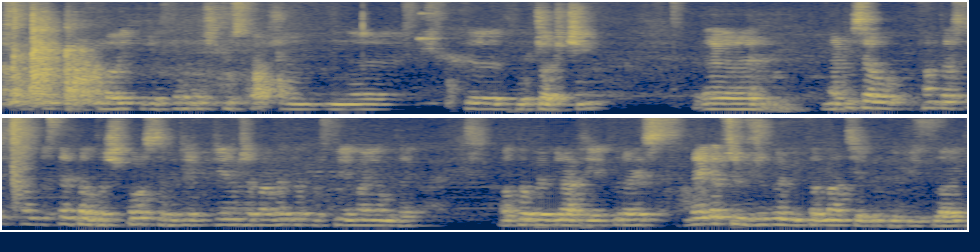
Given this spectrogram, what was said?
e, Floyd, który jest trochę e, twórczości. E, Napisał fantastyczną, dostępną też w Polsce, chociaż widziałem, że Wawego kosztuje majątek, autobiografię, która jest najlepszym źródłem informacji o grupie Pink Floyd.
